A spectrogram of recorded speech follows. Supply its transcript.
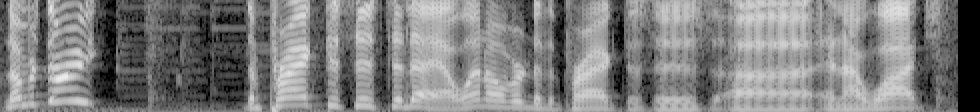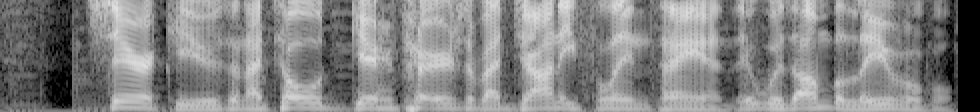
Number three, the practices today. I went over to the practices uh, and I watched Syracuse and I told Gary Parrish about Johnny Flynn's hands. It was unbelievable.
